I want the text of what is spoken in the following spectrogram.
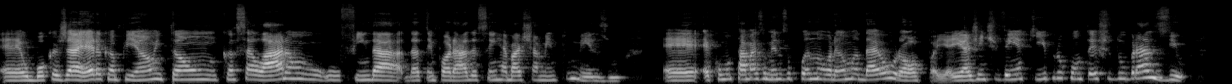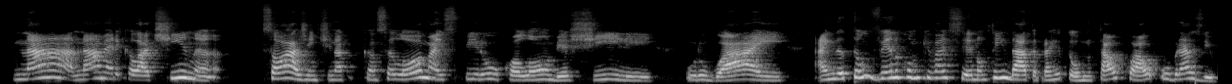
É, o Boca já era campeão, então cancelaram o, o fim da, da temporada sem rebaixamento mesmo. É, é como está mais ou menos o panorama da Europa. E aí a gente vem aqui para o contexto do Brasil. Na, na América Latina, só a Argentina cancelou, mas Peru, Colômbia, Chile, Uruguai ainda estão vendo como que vai ser, não tem data para retorno, tal qual o Brasil.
